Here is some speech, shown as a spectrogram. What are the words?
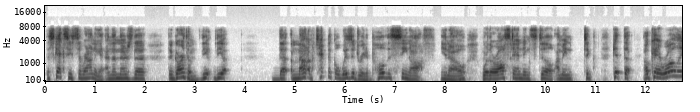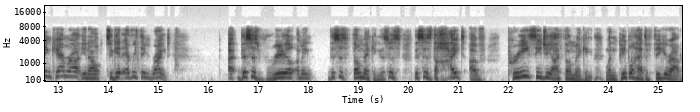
the skeksis surrounding it. And then there's the the garthim. The the the amount of technical wizardry to pull this scene off you know where they're all standing still. I mean to get the okay rolling camera you know to get everything right uh, this is real i mean this is filmmaking. This is this is the height of pre CGI filmmaking when people had to figure out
